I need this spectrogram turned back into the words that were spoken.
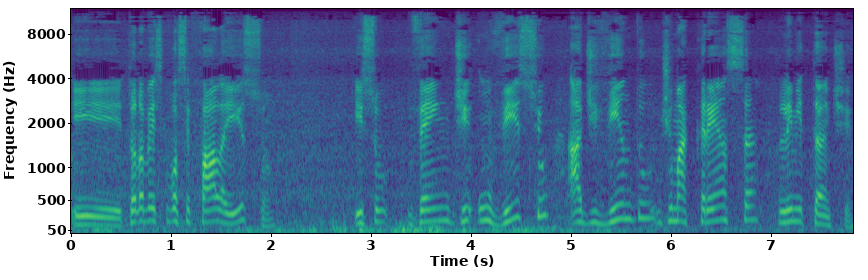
E toda vez que você fala isso, isso vem de um vício advindo de uma crença limitante.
